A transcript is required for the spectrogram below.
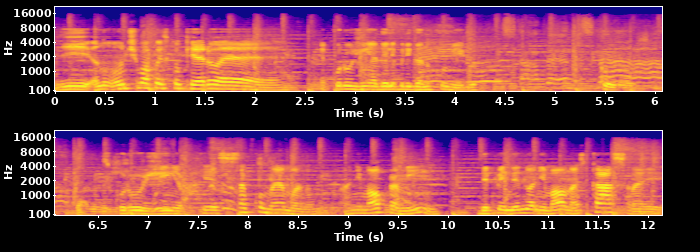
Ele. eu não- A última coisa que eu quero é. É corujinha dele brigando comigo. Corujinha, porque você sabe como é, mano. Animal pra mim, dependendo do animal, nós caça, mas.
